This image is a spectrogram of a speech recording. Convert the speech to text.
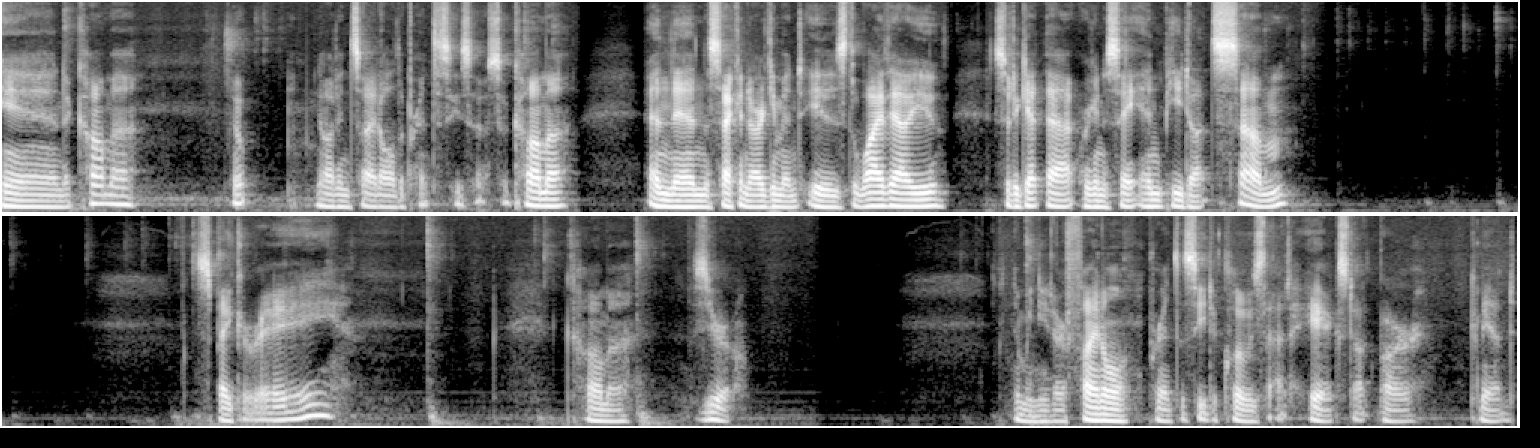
And a comma. Nope, not inside all the parentheses though. So comma. And then the second argument is the y value. So to get that, we're going to say np.sum spike array, comma, zero. Then we need our final parenthesis to close that ax.bar command.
